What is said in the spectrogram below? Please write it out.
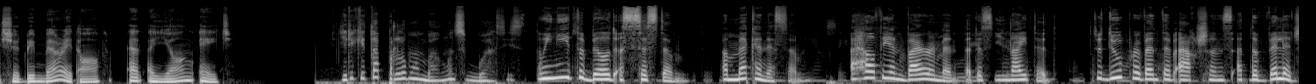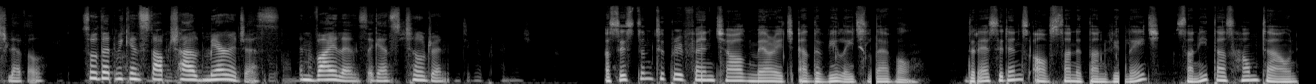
should be married off at a young age. Jadi kita perlu membangun sebuah sistem. We need to build a system, a mechanism, Lingkungan yang sehat, a healthy environment that is united to do preventive actions at the village level so that we can stop child marriages and violence against children. A system to prevent child marriage at the village level. The residents of Sanatan village, Sanita's hometown,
